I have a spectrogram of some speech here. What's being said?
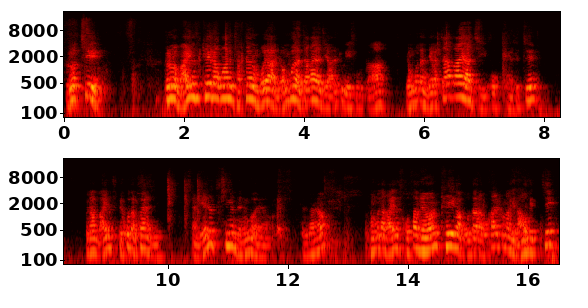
그렇지 그러면 마이너스 k라고 하는 작자는 뭐야? 0보다 작아야지 아래쪽에 있으니까 0보단 얘가 작아야지 오케이 됐지? 그 다음 마이너스 100보다 커야지 자 얘를 푸시면 되는 거예요 됐나요? 전부 다 마이너스 곱하면 k가 뭐다라고 깔끔하게 나오겠지?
